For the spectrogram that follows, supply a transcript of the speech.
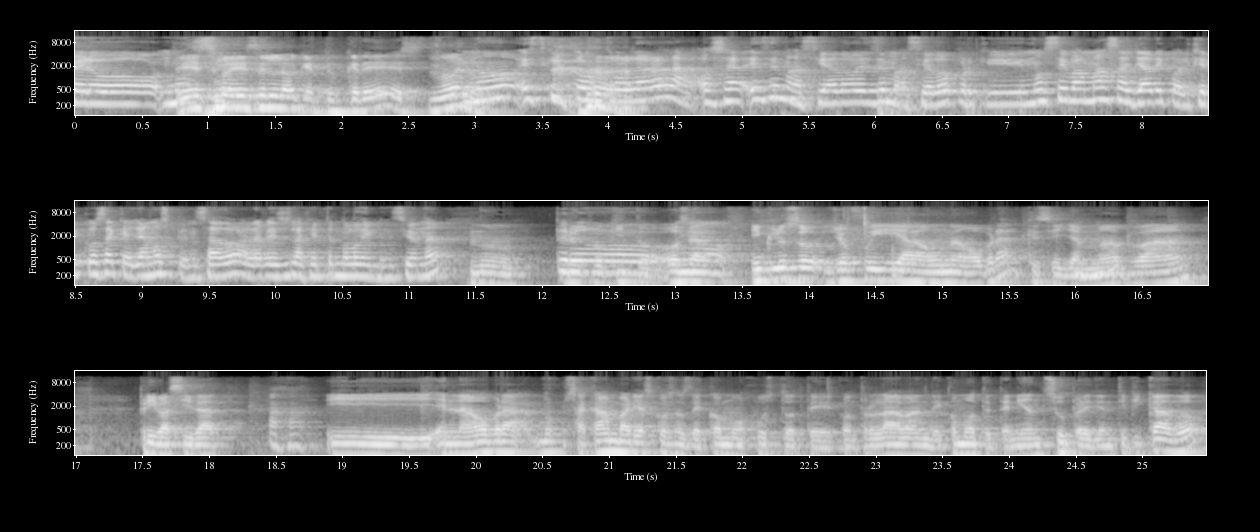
Pero no Eso sé. es lo que tú crees. Bueno. No, es que controlar a la... O sea, es demasiado, es demasiado porque no se va más allá de cualquier cosa que hayamos pensado. A la vez la gente no lo dimensiona. No, Pero, muy poquito. O sea, no. incluso yo fui a una obra que se llamaba Privacidad. Ajá. Y en la obra sacaban varias cosas de cómo justo te controlaban, de cómo te tenían súper identificado.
